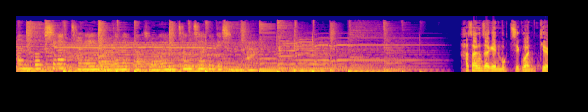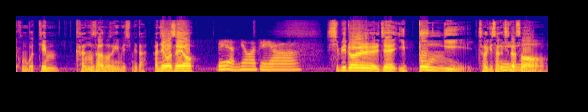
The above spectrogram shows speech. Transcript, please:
한국 시각장애인 인터넷 방송을 청취하고 계십니다. 하상장애인 복지관 기획홍보팀 강사 선생님이십니다. 안녕하세요. 네, 안녕하세요. 11월 이제 입동이 절기상치라서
